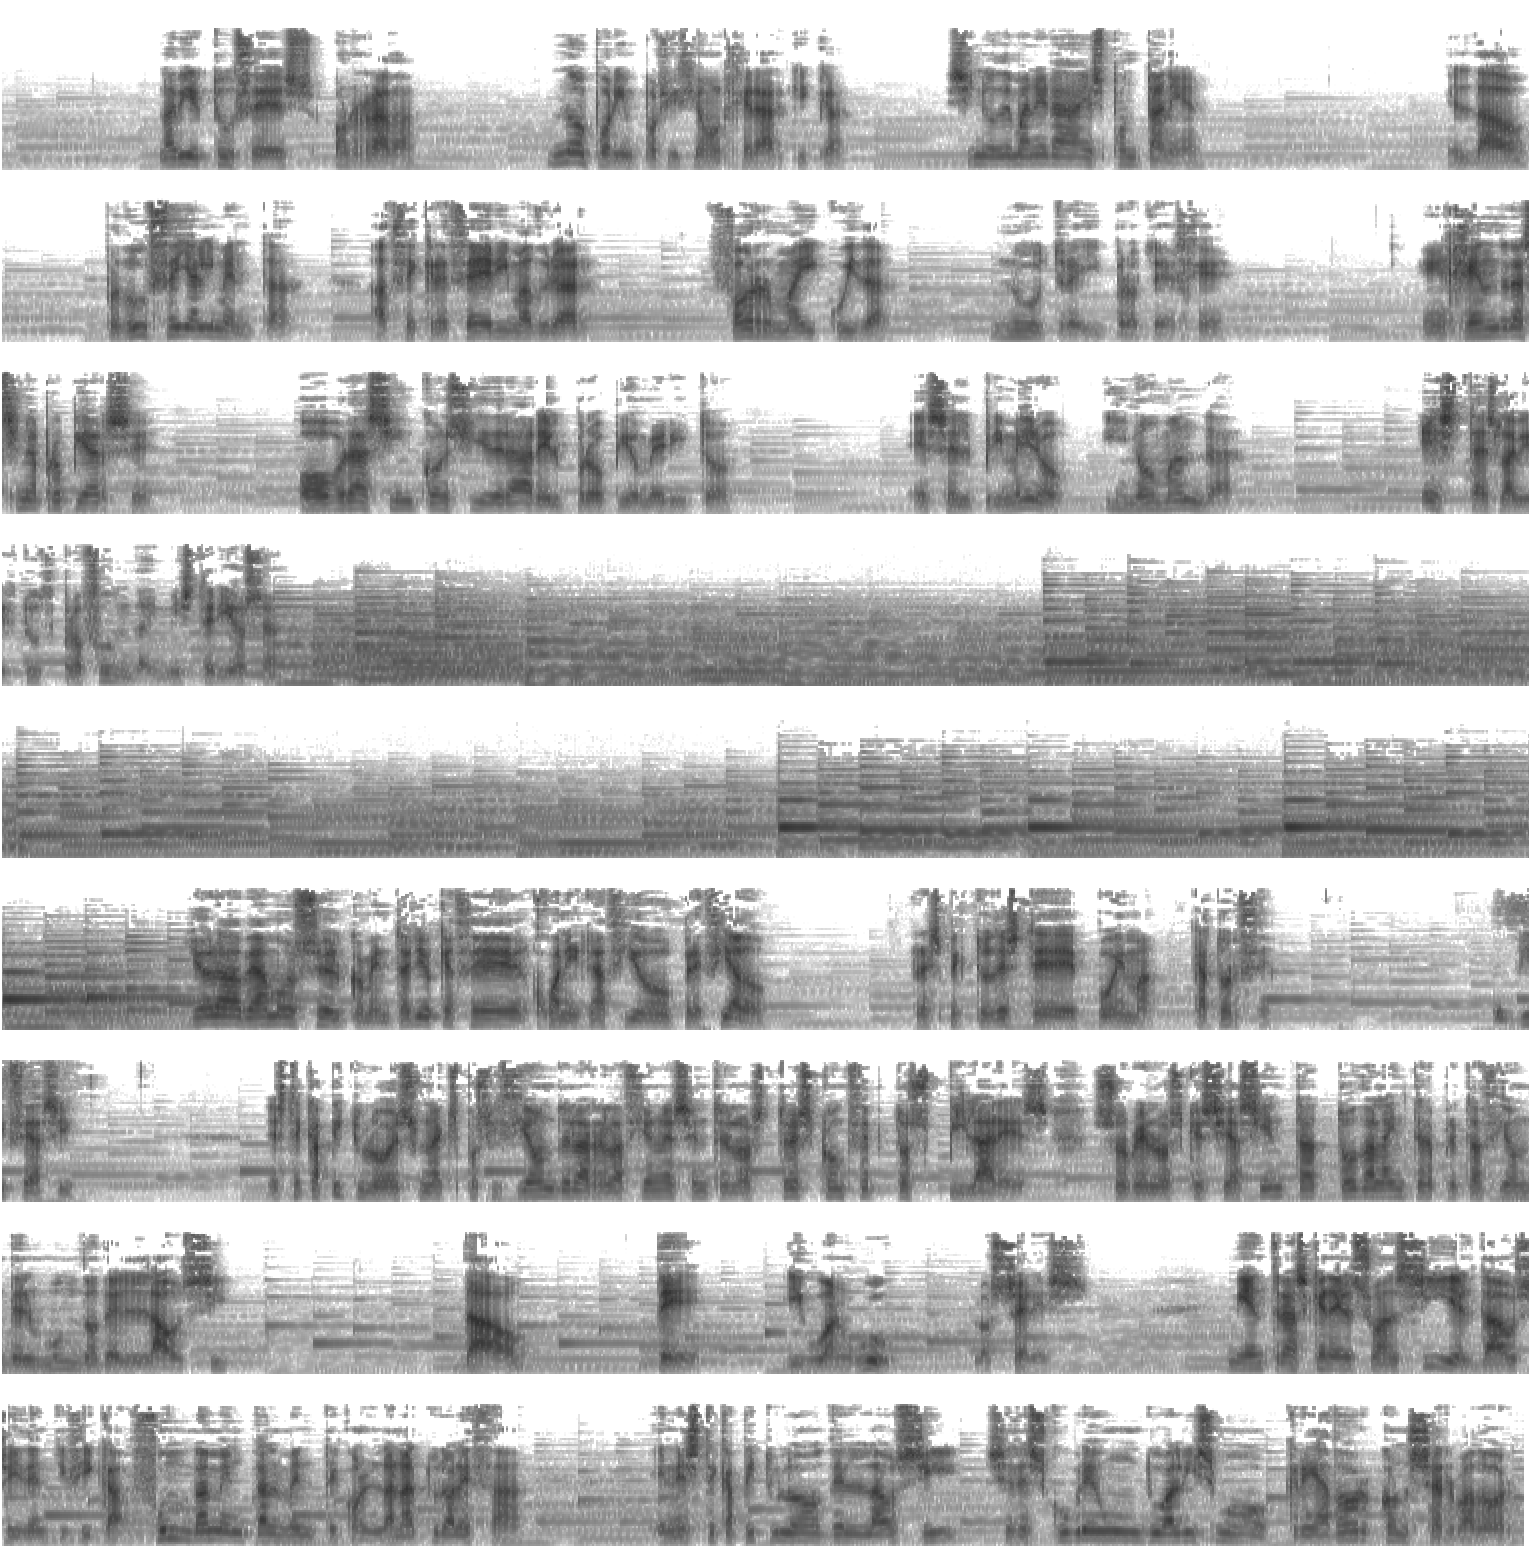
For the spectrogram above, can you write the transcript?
la virtud es honrada, no por imposición jerárquica, sino de manera espontánea. El Dao produce y alimenta, hace crecer y madurar, forma y cuida, nutre y protege, engendra sin apropiarse, obra sin considerar el propio mérito. Es el primero y no manda. Esta es la virtud profunda y misteriosa. Ahora veamos el comentario que hace Juan Ignacio Preciado respecto de este poema 14. Dice así. Este capítulo es una exposición de las relaciones entre los tres conceptos pilares sobre los que se asienta toda la interpretación del mundo del Laozi. Dao, De y Wu, los seres mientras que en el Swansea el Dao se identifica fundamentalmente con la naturaleza, en este capítulo del Laozi se descubre un dualismo creador-conservador,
